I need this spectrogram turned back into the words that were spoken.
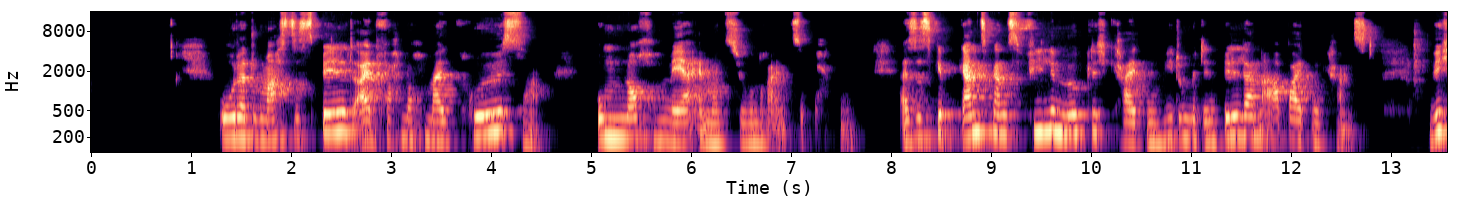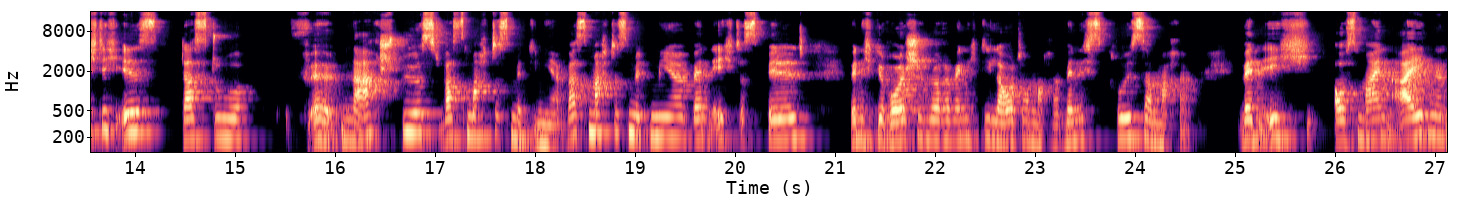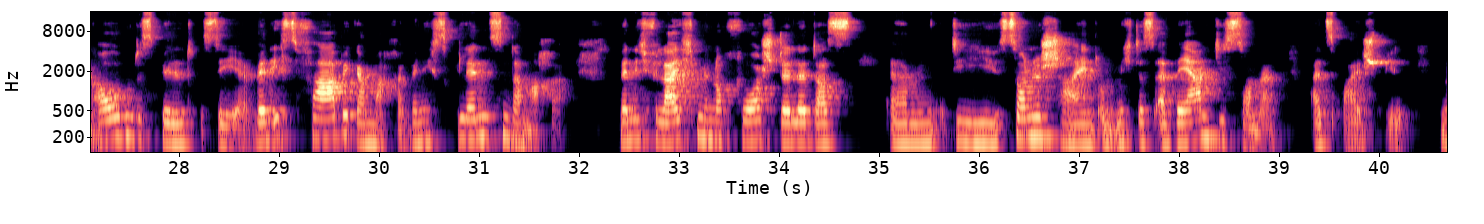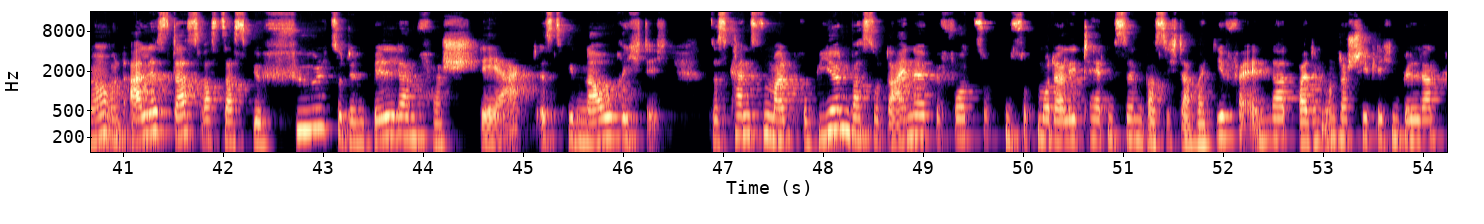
Oder du machst das Bild einfach nochmal größer, um noch mehr Emotionen reinzupacken. Also es gibt ganz, ganz viele Möglichkeiten, wie du mit den Bildern arbeiten kannst. Wichtig ist, dass du äh, nachspürst, was macht es mit mir? Was macht es mit mir, wenn ich das Bild, wenn ich Geräusche höre, wenn ich die lauter mache, wenn ich es größer mache, wenn ich aus meinen eigenen Augen das Bild sehe, wenn ich es farbiger mache, wenn ich es glänzender mache, wenn ich vielleicht mir noch vorstelle, dass ähm, die Sonne scheint und mich das erwärmt, die Sonne als Beispiel. Ne? Und alles das, was das Gefühl zu den Bildern verstärkt, ist genau richtig. Das kannst du mal probieren, was so deine bevorzugten Submodalitäten sind, was sich da bei dir verändert bei den unterschiedlichen Bildern.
